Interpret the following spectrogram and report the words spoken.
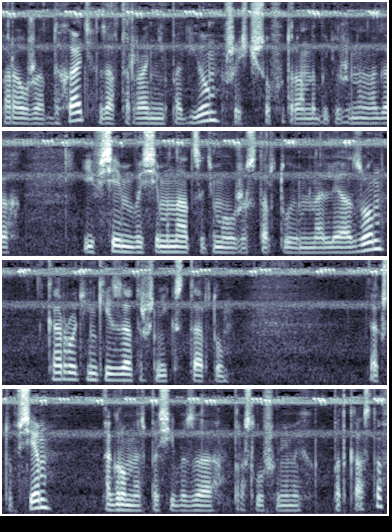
Пора уже отдыхать. Завтра ранний подъем. В 6 часов утра надо быть уже на ногах. И в 7.18 мы уже стартуем на Лиазон. Коротенький завтрашний к старту. Так что всем огромное спасибо за прослушивание моих подкастов.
